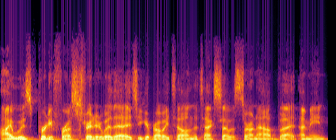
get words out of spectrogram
I was pretty frustrated with it, as you could probably tell in the text I was thrown out. But I mean,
